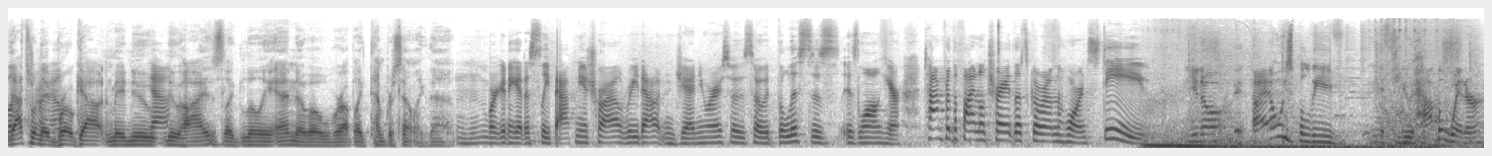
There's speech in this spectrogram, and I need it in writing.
That's when they broke out and made new yeah. new highs. Like Lilly and Novo were up like 10% like that. Mm-hmm. We're going to get a sleep apnea trial readout in January. So, so the list is, is long here. Time for the final trade. Let's go around the horn. Steve. You know, I always believe if you have a winner,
